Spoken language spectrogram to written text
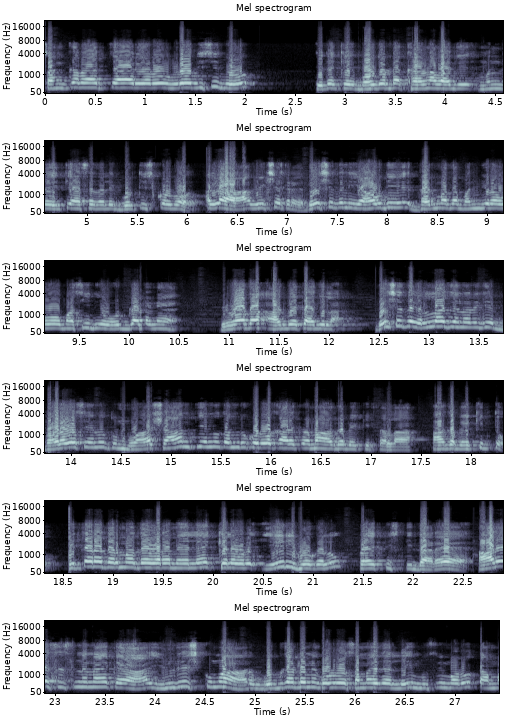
ಶಂಕರಾಚಾರ್ಯರು ವಿರೋಧಿಸಿದ್ದು ಇದಕ್ಕೆ ಬಹುದೊಡ್ಡ ಕಾರಣವಾಗಿ ಮುಂದೆ ಇತಿಹಾಸದಲ್ಲಿ ಗುರುತಿಸಿಕೊಳ್ಬಹುದು. ಅಲ್ಲ, ವೀಕ್ಷಕರೇ, ದೇಶದಲ್ಲಿ ಯಾವುದೇ ಧರ್ಮದ ಮಂದಿರವೋ ಮಸೀದಿಯೋ ಉದ್ಘಾಟನೆ ವಿವಾದ ಆಗಬೇಕಾಗಿಲ್ಲ. ದೇಶದ ಎಲ್ಲಾ ಜನರಿಗೆ ಭರವಸೆಯನ್ನು ತುಂಬುವ, ಶಾಂತಿಯನ್ನು ತಂದುಕೊಡುವ ಕಾರ್ಯಕ್ರಮ ಆಗಬೇಕಿತ್ತಲ್ಲ? ಆಗಬೇಕಿತ್ತು. ಇತರ ಧರ್ಮದವರ ಮೇಲೆ ಕೆಲವರು ಏರಿ ಹೋಗಲು ಪ್ರಯತ್ನಿಸುತ್ತಿದ್ದಾರೆ ಆರ್ ಎಸ್ ಎಸ್ ನಾಯಕ ಇಂದ್ರೇಶ್ ಕುಮಾರ್ ಉದ್ಘಾಟನೆಗೊಳ್ಳುವ ಸಮಯದಲ್ಲಿ ಮುಸ್ಲಿಮರು ತಮ್ಮ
